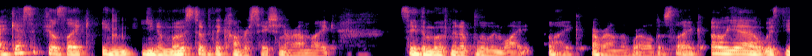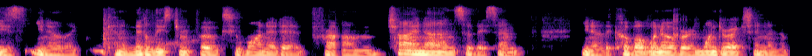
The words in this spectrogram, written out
i guess it feels like in you know most of the conversation around like say the movement of blue and white like around the world is like oh yeah it was these you know like kind of middle eastern folks who wanted it from china. And so they sent you know the cobalt went over in one direction and the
